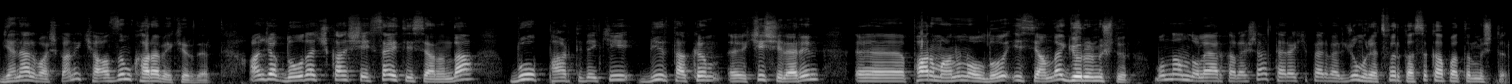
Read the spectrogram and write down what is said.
genel başkanı Kazım Karabekir'dir. Ancak doğuda çıkan Şeyh Said isyanında bu partideki bir takım e, kişilerin e, parmağının olduğu isyanda görülmüştür. Bundan dolayı arkadaşlar Terakkiperver Cumhuriyet Fırkası kapatılmıştır.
